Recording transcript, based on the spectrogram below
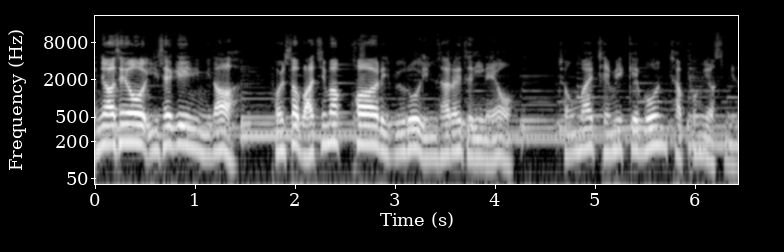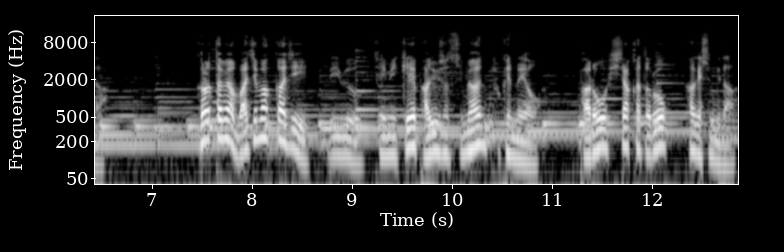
안녕하세요 이세계인입니다. 벌써 마지막 화 리뷰로 인사를 드리네요. 정말 재밌게 본 작품이었습니다. 그렇다면 마지막까지 리뷰 재밌게 봐주셨으면 좋겠네요. 바로 시작하도록 하겠습니다.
